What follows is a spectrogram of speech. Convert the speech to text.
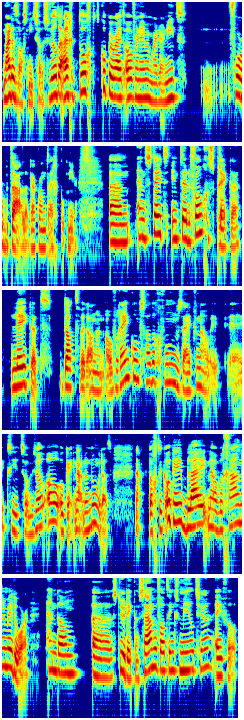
maar dat was niet zo. Ze wilden eigenlijk toch het copyright overnemen, maar daar niet voor betalen. Daar kwam het eigenlijk op neer. Um, en steeds in telefoongesprekken leek het dat we dan een overeenkomst hadden gevonden. Dan zei ik van nou, ik, ik zie het sowieso. Oh, oké, nou dan doen we dat. Nou, dacht ik, oké, blij, nou we gaan ermee door. En dan uh, stuurde ik een samenvattingsmailtje, even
